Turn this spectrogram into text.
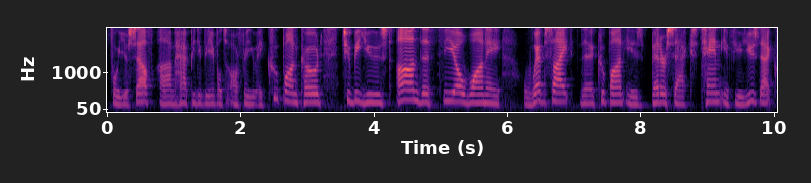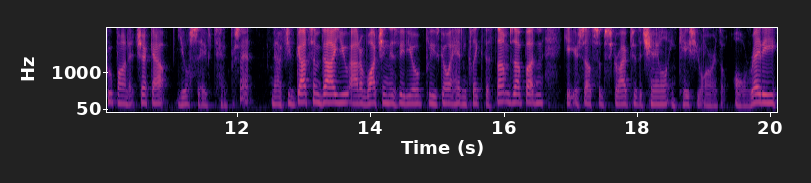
for yourself, I'm happy to be able to offer you a coupon code to be used on the Theo Wanne website. The coupon is BetterSax10. If you use that coupon at checkout, you'll save 10%. Now, if you've got some value out of watching this video, please go ahead and click the thumbs up button. Get yourself subscribed to the channel in case you aren't already.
